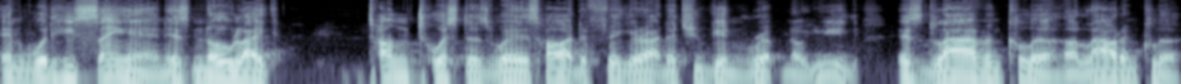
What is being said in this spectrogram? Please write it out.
in what he's saying. There's no like tongue twisters where it's hard to figure out that you getting ripped. No, you it's live and clear, uh, loud and clear.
